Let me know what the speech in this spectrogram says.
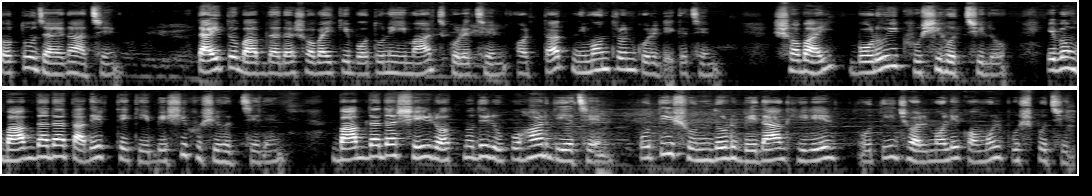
তত জায়গা আছে। তাই তো বাপদাদা সবাইকে বতনে ইমার্জ করেছেন, অর্থাৎ নিমন্ত্রণ করে ডেকেছেন। সবাই বড়ই খুশি হচ্ছিল এবং বাপদাদা তাদের থেকে বেশি খুশি হচ্ছিলেন। বাপদাদা সেই রত্নদের উপহার দিয়েছেন। অতি সুন্দর বেদাগ হীরের অতি ঝলমলে কমল পুষ্প ছিল।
